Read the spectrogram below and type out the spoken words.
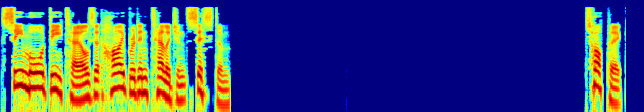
See more details at Hybrid Intelligent System. Topic:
